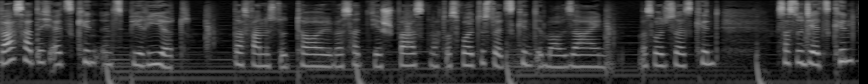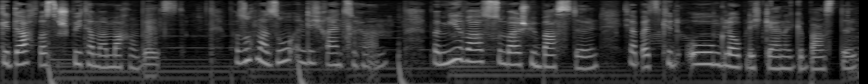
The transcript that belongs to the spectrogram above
Was hat dich als Kind inspiriert? Was fandest du toll? Was hat dir Spaß gemacht? Was wolltest du als Kind immer sein? Was wolltest du als Kind? Was hast du dir als Kind gedacht, was du später mal machen willst? Versuch mal so in dich reinzuhören. Bei mir war es zum Beispiel Basteln. Ich habe als Kind unglaublich gerne gebastelt.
